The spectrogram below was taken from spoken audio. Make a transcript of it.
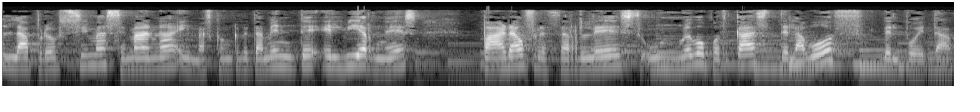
la próxima semana y más concretamente el viernes para ofrecerles un nuevo podcast de la voz del poeta.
